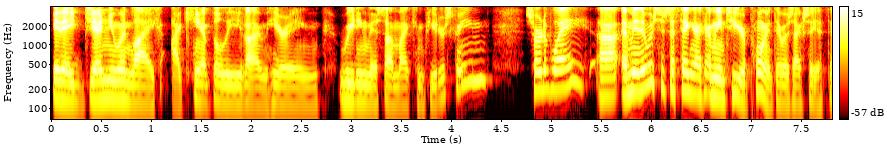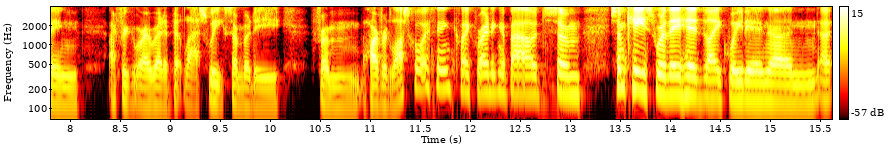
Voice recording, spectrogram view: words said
in a genuine like I can't believe I'm hearing reading this on my computer screen sort of way. Uh, I mean, there was just a thing. I mean, to your point, there was actually a thing. I forget where I read a bit last week. Somebody from Harvard Law School, I think, like writing about some some case where they had like weighed in on. Uh,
